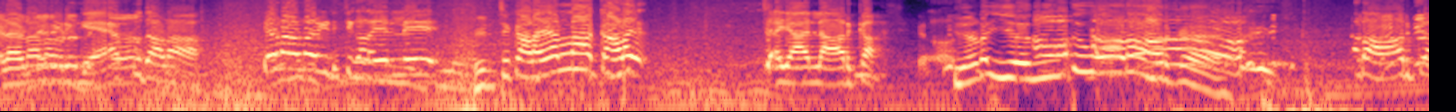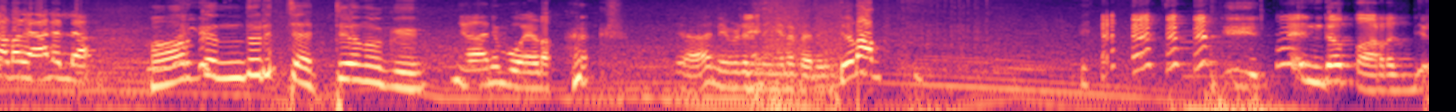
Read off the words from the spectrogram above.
എടാ ഗ്യാപ്പ് താടാ. ഇടിച്ച് കളയല്ലേ. ഇടിച്ച് കളയല്ല കളയ ആർക്കാ? എടാ ആർക്ക്? ആർക്ക് എന്തൊരു ചെറ്റാ നോക്ക്. ഞാനും പോയടാ. ഞാൻ ഇവിടെ ഇങ്ങനെ എടാ. എന്തോ പറഞ്ഞു.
